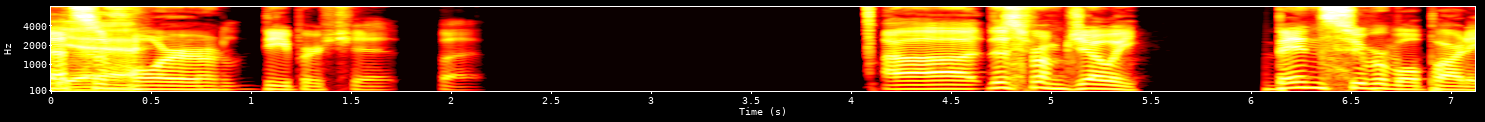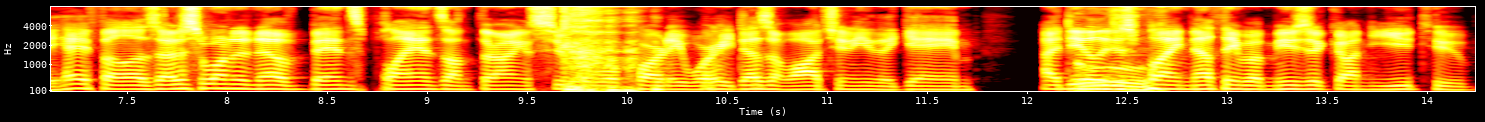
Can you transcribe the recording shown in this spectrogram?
That's Yeah. some more deeper shit. But uh, this is from Joey. Ben's Super Bowl party. Hey fellas, I just wanted to know if Ben's plans on throwing a Super Bowl party where he doesn't watch any of the game. Ideally, just playing nothing but music on YouTube.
